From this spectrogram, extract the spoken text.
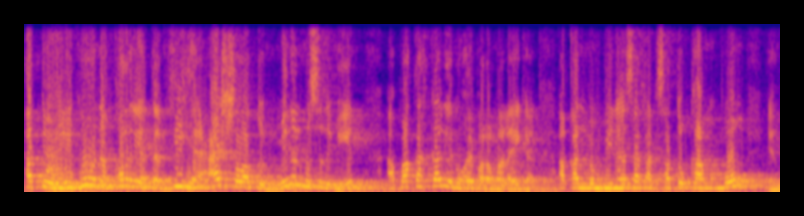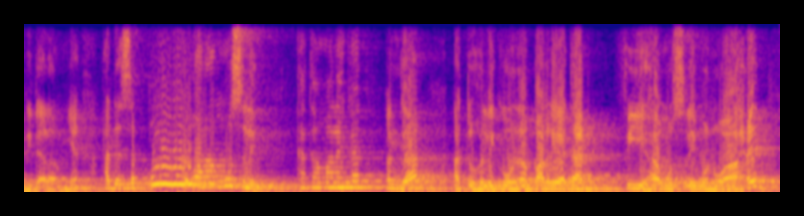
Atuhlikuna qaryatan fiha ashratun minal muslimin? Apakah kalian wahai para malaikat akan membinasakan satu kampung yang di dalamnya ada 10 orang muslim? Kata malaikat, enggak. Atuhlikuna qaryatan fiha muslimun wahid?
